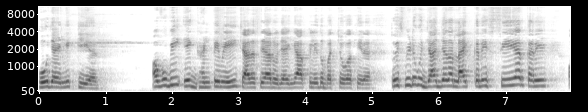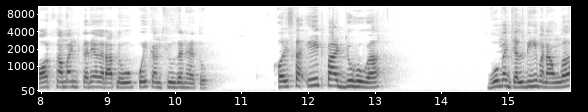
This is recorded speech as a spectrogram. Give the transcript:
हो जाएँगे क्लियर और वो भी एक घंटे में ही चालीस हज़ार हो जाएँगे आपके लिए तो बच्चों का खेल है। तो इस वीडियो को ज़्यादा से ज़्यादा लाइक करें शेयर करें और कमेंट करें अगर आप लोगों को कोई कन्फ्यूज़न है तो। और इसका एट पार्ट जो होगा, वो मैं जल्दी ही बनाऊँगा।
